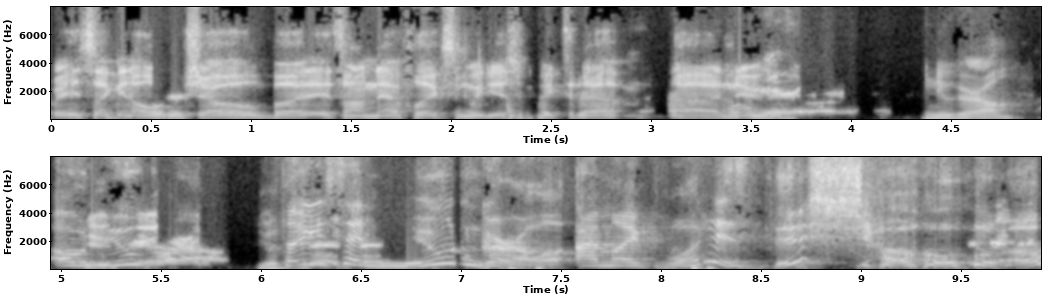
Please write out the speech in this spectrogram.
Well, It's like an older show, but it's on Netflix, and we just picked it up. Uh, New yeah. Girl. New girl? Oh, New New Girl. Girl. I thought you said Noon Girl. I'm like, what is this show? Oh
